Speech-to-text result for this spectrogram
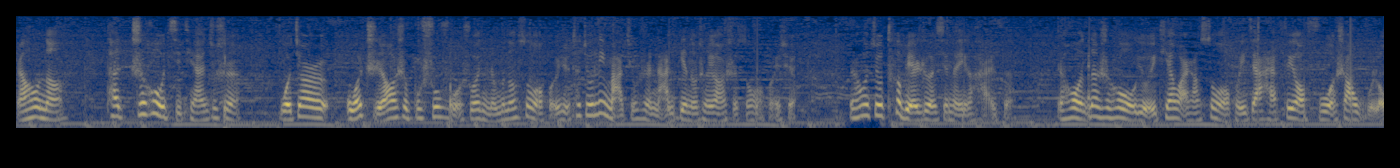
然后呢，她之后几天就是我就是，我只要是不舒服，我说你能不能送我回去，她就立马就是拿着电动车钥匙送我回去，然后就特别热心的一个孩子。然后那时候有一天晚上送我回家，还非要扶我上五楼，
